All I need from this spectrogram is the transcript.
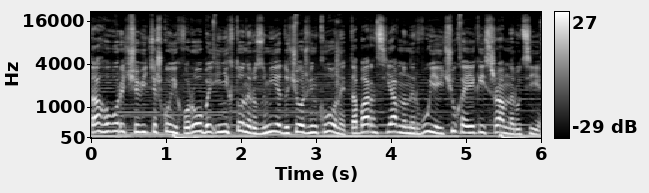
Та говорить, що від тяжкої хвороби і ніхто не розуміє, до чого ж він клонить, та Барнс явно нервує і чухає якийсь шрам на руці.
